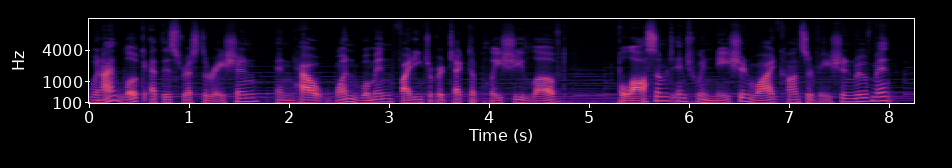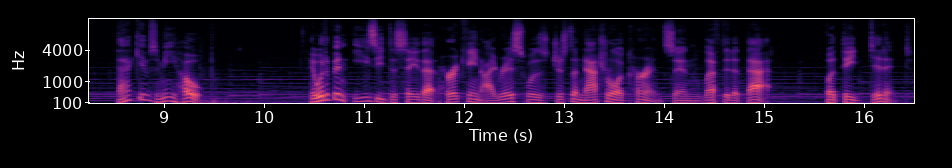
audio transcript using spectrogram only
when I look at this restoration and how one woman fighting to protect a place she loved blossomed into a nationwide conservation movement, that gives me hope. It would have been easy to say that Hurricane Iris was just a natural occurrence and left it at that, but they didn't.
